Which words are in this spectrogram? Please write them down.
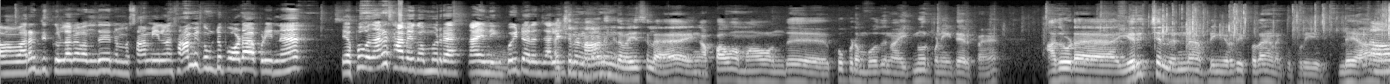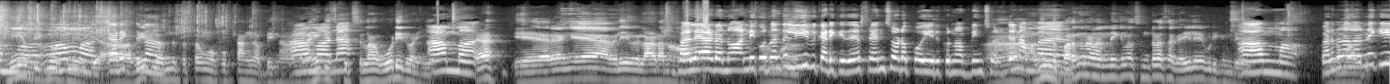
அவன் வரதுக்குள்ளார வந்து நம்ம சாமி எல்லாம் சாமி கும்பிட்டு போடா அப்படின்னு எப்போ வந்தாலும் சாமி கும்பிடுற. நான் இன்னைக்கு போயிட்டு வரேன் ஆக்சுவலா ஜாலியா நானும் இந்த வயசுல எங்க அப்பாவும் அம்மாவும் வந்து கூப்பிடும்போது நான் இக்னோர் பண்ணிக்கிட்டே இருப்பேன். அதோட எரிச்சல் என்ன அப்படிங்கிறது இப்பதான் எனக்கு புரியுது. இல்லையா? நீ வீட்ல தான். வந்து பெத்தவங்க கூப்பிட்டாங்க அப்படின்னா ஆமா, 90s நான்- kids எல்லாம் ஓடிடுவாங்க. ஏறங்க வெளியே விளையாடணும். விளையாடணும். அன்னைக்கு ஒரு நாள் லீவு கிடைக்குது. ஃப்ரெண்ட்ஸோட போய் இருக்கணும் அப்படின்னு சொல்லிட்டு நம்ம பிறந்த நாள் அன்னைக்கெல்லாம் சின்ராசா கையிலே பிடிக்க முடியாது. ஆமா. பிறந்தநாள் அன்னைக்கு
